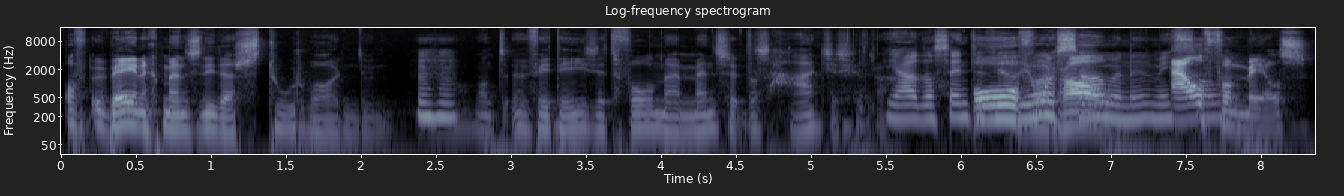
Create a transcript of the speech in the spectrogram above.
Of weinig mensen die daar stoer wouden doen. Mhm. Want een VD zit vol met mensen... Dat is haantjesgedrag. Ja, dat zijn te veel jongens samen, hè, meestal. Alpha males.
